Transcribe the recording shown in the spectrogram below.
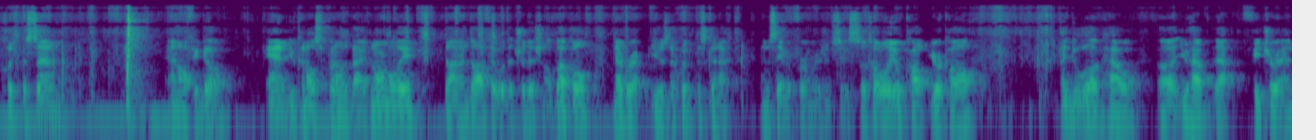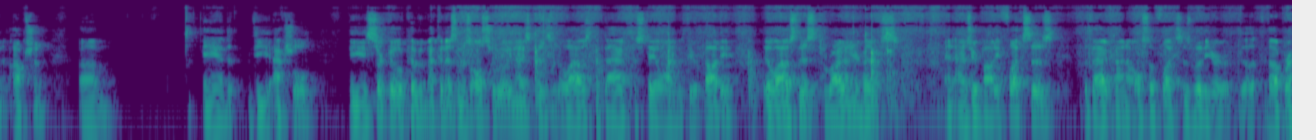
click this in, and off you go. And you can also put on the bag normally, don and doff it with a traditional buckle, never use the quick disconnect and save it for emergencies. So totally your call. Your call. I do love how uh, you have that feature and option. Um, and the actual, the circular pivot mechanism is also really nice because it allows the bag to stay aligned with your body. It allows this to ride on your hips. And as your body flexes, the bag kind of also flexes with your, the, the upper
